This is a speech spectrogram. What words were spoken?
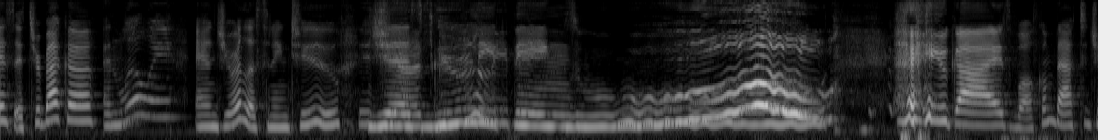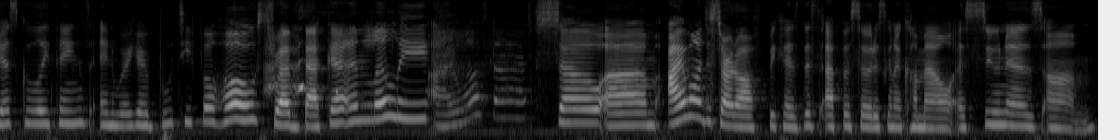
Guys, it's Rebecca, And Lily. and you're listening to Just Ghouly Things. Ooh. Hey, you guys, welcome back to Just Ghouly Things, and we're your beautiful hosts, Rebecca and Lily. I love that. So, um, I wanted to start off because this episode is going to come out as soon as um,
